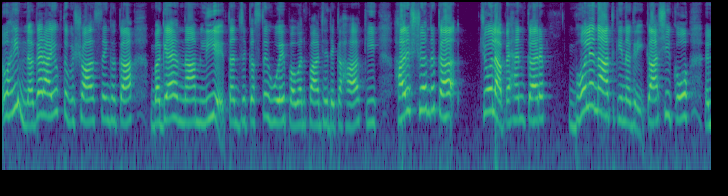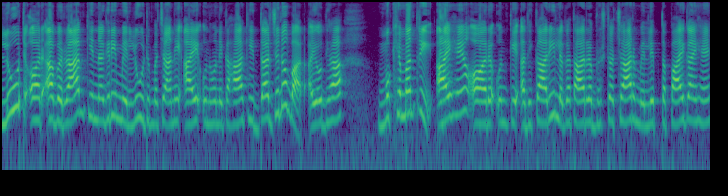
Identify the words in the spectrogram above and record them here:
तो वहीं नगर आयुक्त विशाल सिंह का बगैर नाम लिए तंज कसते हुए पवन पांडे ने कहा कि हरिश्चंद्र का चोला पहनकर भोलेनाथ की नगरी, काशी को लूट और अब राम की नगरी में लूट मचाने आए। उन्होंने कहा कि दर्जनों बार अयोध्या मुख्यमंत्री आए हैं और उनके अधिकारी लगातार भ्रष्टाचार में लिप्त पाए गए हैं।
